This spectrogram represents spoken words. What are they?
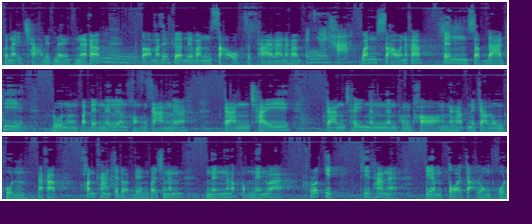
ก็น่าอิจฉานิดนึงนะครับต่อมาที่เกิดในวันเสาร์สุดท้ายแล้วนะครับ เป็นไงคะ วันเสาร์นะครับเป็นสัปดาห์ที่ดูเหมือนประเด็นในเรื่องของการเนื้อการใช้การใช้เงินเงินทองทองนะครับในการลงทุนนะครับค่อนข้างจะโดดเด่น เพราะฉะนั้นเน้นนะครับผมเน้นว่าธุรกิจที่ท่านเน่ย เตรียมตัวจะลงทุน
